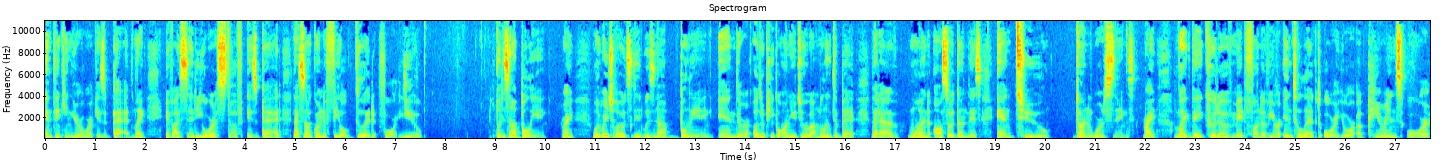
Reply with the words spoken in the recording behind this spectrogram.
and thinking your work is bad. Like, if I said your stuff is bad, that's not going to feel good for you. But it's not bullying, right? What Rachel Oates did was not bullying, and there are other people on YouTube I'm willing to bet that have, one, also done this, and two, done worse things, right? Like they could have made fun of your intellect or your appearance or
